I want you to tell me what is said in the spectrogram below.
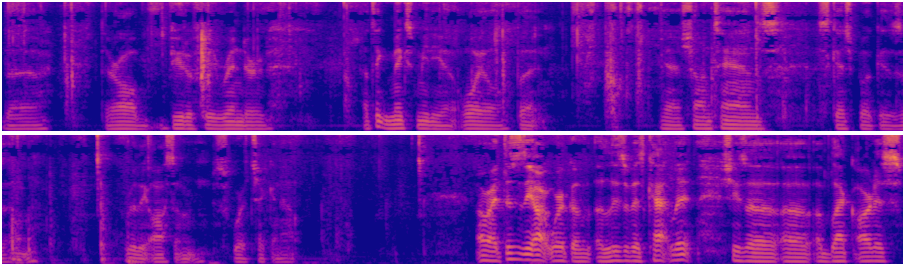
The They're all beautifully rendered. I think mixed media oil, but yeah, Shaun Tan's sketchbook is um, really awesome. It's worth checking out. All right, this is the artwork of Elizabeth Catlett. She's a, a, a black artist,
